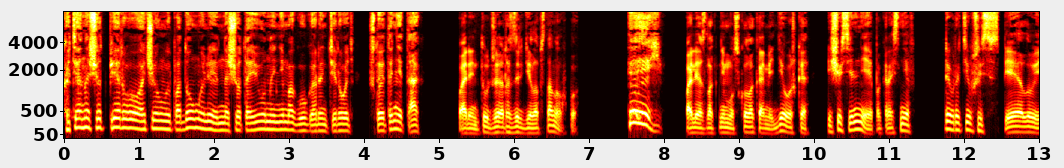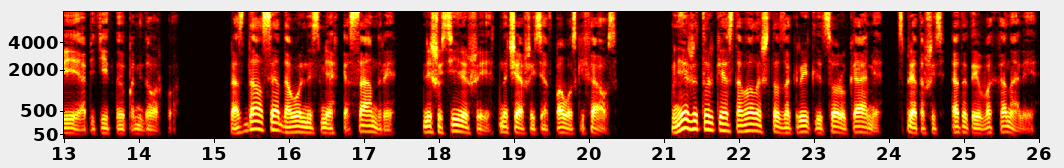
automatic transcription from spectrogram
Хотя насчет первого, о чем вы подумали, насчет Аюны не могу гарантировать, что это не так. Парень тут же разрядил обстановку. «Эй!» — полезла к нему с кулаками девушка, еще сильнее покраснев превратившись в спелую и аппетитную помидорку. Раздался довольный смех Кассандры, лишь усиливший начавшийся в повозке хаос. Мне же только и оставалось, что закрыть лицо руками, спрятавшись от этой вакханалии.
